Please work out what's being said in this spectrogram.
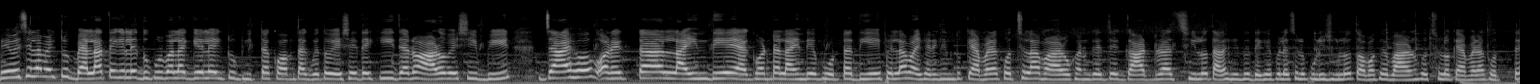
ভেবেছিলাম একটু বেলাতে গেলে দুপুরবেলা গেলে একটু ভিড়টা কম থাকবে। তো এসে দেখি যেন আরও বেশি ভিড়। যাই হোক অনেকটা লাইন দিয়ে এক ঘণ্টা লাইন দিয়ে ভোটটা দিয়েই ফেলাম আর এখানে কিন্তু ক্যামেরা করছিলাম। আর ওখানকার যে গার্ডরা ছিল তারা কিন্তু দেখে ফেলেছিল পুলিশগুলো। তো আমাকে বারণ করছিল ক্যামেরা করতে।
